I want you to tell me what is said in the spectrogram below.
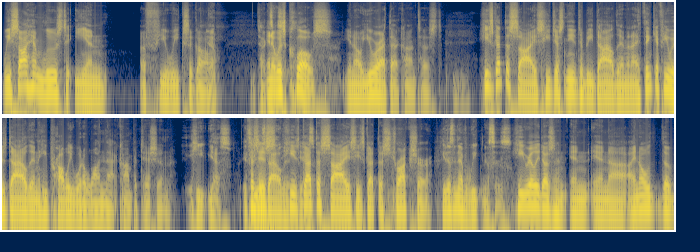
we saw him lose to Iain a few weeks ago Yeah. Texas. and it was close. You know, you were at that contest. Mm-hmm. He's got the size. He just needed to be dialed in, and I think if he was dialed in, he probably would have won that competition. he yes, if he was dialed in, he's yes. got the size, he's got the structure. he doesn't have weaknesses. He really doesn't. And and uh, I know the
